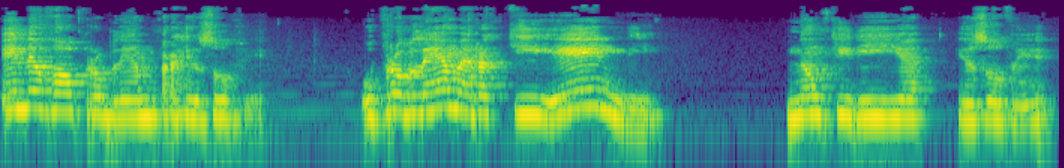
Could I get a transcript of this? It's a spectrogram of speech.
em levar o problema para resolver. O problema era que ele não queria resolver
